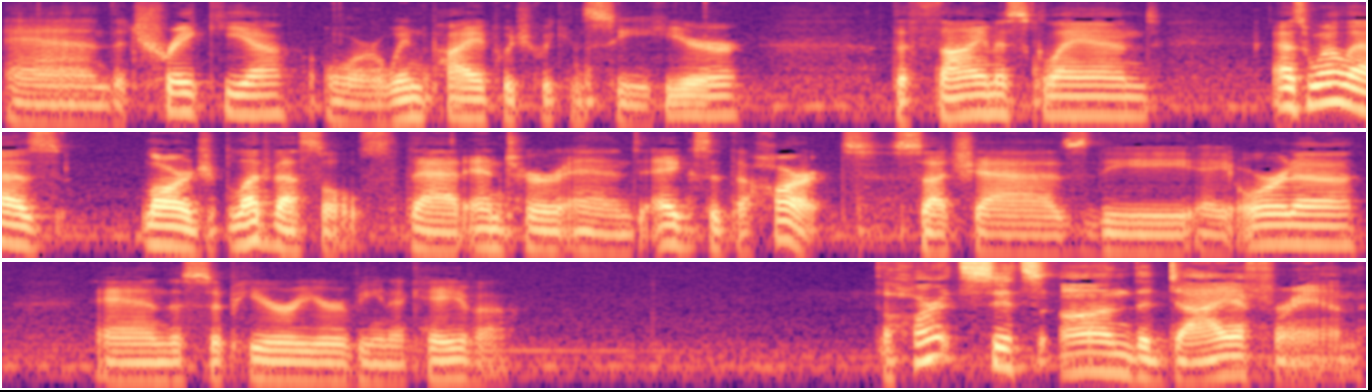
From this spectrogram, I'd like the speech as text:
and the trachea or windpipe, which we can see here, the thymus gland, as well as large blood vessels that enter and exit the heart, such as the aorta and the superior vena cava. The heart sits on the diaphragm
